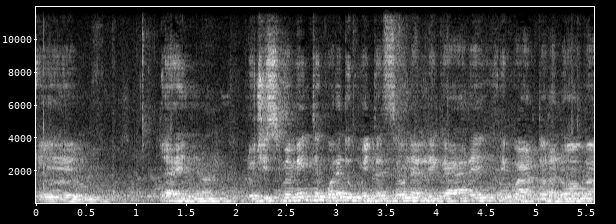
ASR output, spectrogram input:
E, eh, velocissimamente quale documentazione allegare riguardo alla nuova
